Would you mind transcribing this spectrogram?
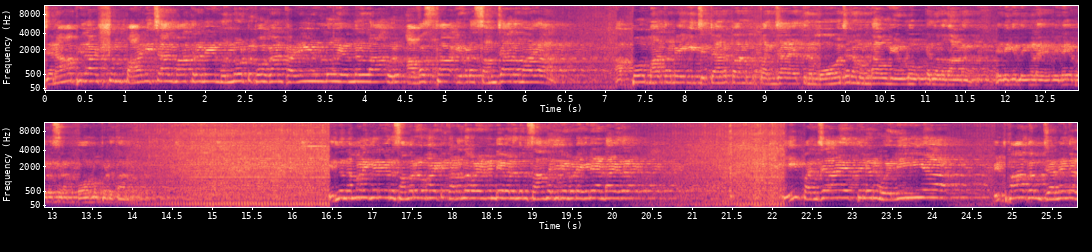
ജനാഭിലാഷം പാലിച്ചാൽ മാത്രമേ മുന്നോട്ട് പോകാൻ കഴിയുള്ളൂ എന്നുള്ള ഒരു അവസ്ഥ ഇവിടെ സംജാതമായാൽ അപ്പോൾ മാത്രമേ ഈ ചിറ്റാരപ്പറമ്പ് പഞ്ചായത്തിന് മോചനം ഉണ്ടാവുകയുള്ളൂ എന്നുള്ളതാണ് എനിക്ക് നിങ്ങളെ വിനയപുരസരം ഓർമ്മപ്പെടുത്താനുള്ളത് ഒരു സമരവുമായിട്ട് കടന്നു പോകേണ്ടി വരുന്ന ഒരു സാഹചര്യം ഇവിടെ എങ്ങനെയുണ്ടായത് ഈ പഞ്ചായത്തിൽ ഒരു വലിയ വിഭാഗം ജനങ്ങൾ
